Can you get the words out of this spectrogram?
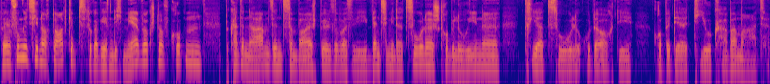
Bei den Fungiziden auch dort gibt es sogar wesentlich mehr Wirkstoffgruppen. Bekannte Namen sind zum Beispiel sowas wie Benzimidazole, Strobilurine, Triazole oder auch die Gruppe der Thiocarbamate.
